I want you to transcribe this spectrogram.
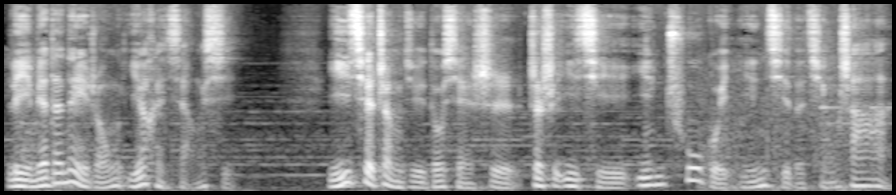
里面的内容也很详细，一切证据都显示这是一起因出轨引起的情杀案。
